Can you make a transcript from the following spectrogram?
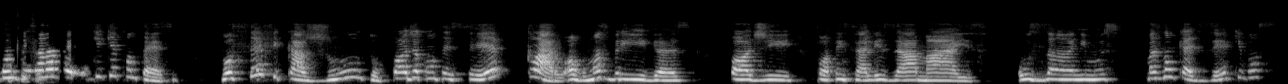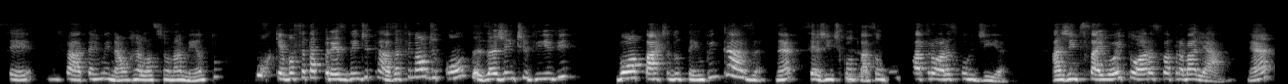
Não tem nada a ver. O que, que acontece? Você ficar junto pode acontecer, claro, algumas brigas, pode potencializar mais os ânimos, mas não quer dizer que você vá terminar um relacionamento porque você está preso dentro de casa. Afinal de contas, a gente vive boa parte do tempo em casa, né? Se a gente contar, são quatro horas por dia a gente sai oito horas para trabalhar, né?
